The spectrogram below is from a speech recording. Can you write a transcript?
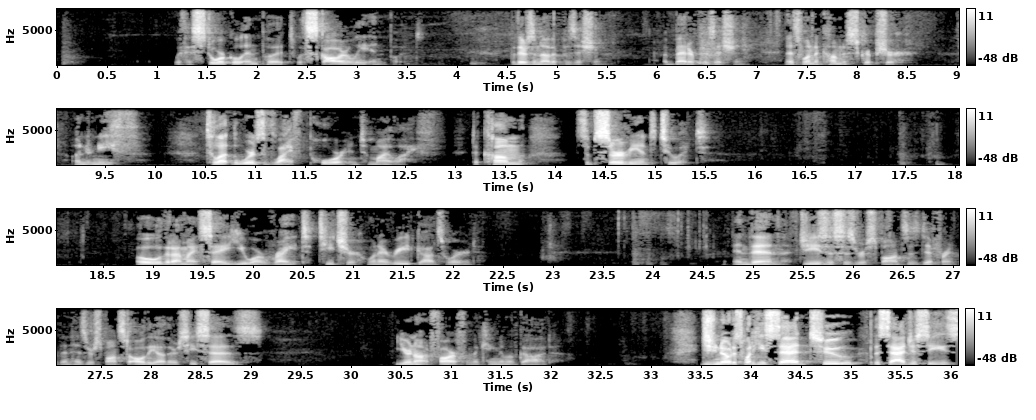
with historical input, with scholarly input. But there's another position, a better position. And one to come to Scripture underneath, to let the words of life pour into my life, to come subservient to it. Oh, that I might say, You are right, teacher, when I read God's word. And then Jesus' response is different than his response to all the others. He says, You're not far from the kingdom of God. Did you notice what he said to the Sadducees?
